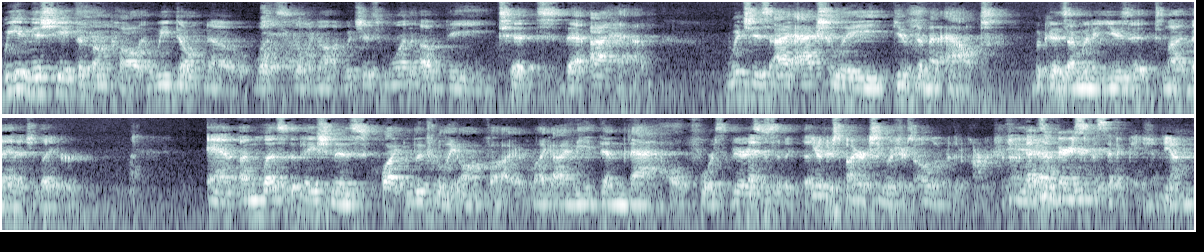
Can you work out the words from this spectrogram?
we initiate the phone call and we don't know what's going on, which is one of the tips that I have, which is I actually give them an out because I'm going to use it to my advantage later. And unless the patient is quite literally on fire, like I need them now for very That's- specific things. You know, there's fire extinguishers all over the department for that. That's a very specific patient. Yeah.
